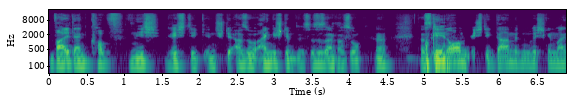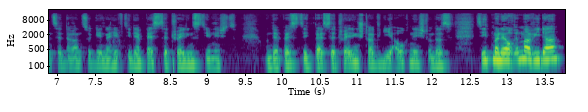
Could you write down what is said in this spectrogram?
weil dein Kopf nicht richtig also eingestimmt ist. Das ist einfach so. Ne? Das okay. ist enorm wichtig, da mit einem richtigen Mindset daran zu gehen, da hilft dir der beste Trading-Stil nichts. Und der beste, die beste Trading-Strategie auch nicht. Und das sieht man ja auch immer wieder,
